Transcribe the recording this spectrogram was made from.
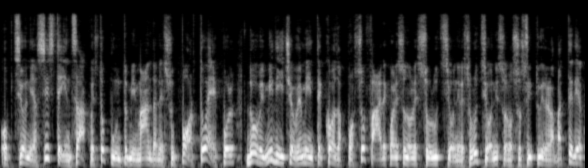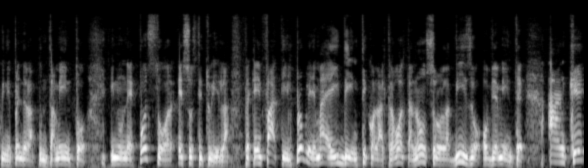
opzioni assistenza, a questo punto mi manda nel supporto Apple dove mi dice ovviamente cosa posso fare, quali sono le soluzioni. Le soluzioni sono sostituire la batteria, quindi prendere l'appuntamento in un Apple Store e sostituirla, perché infatti il problema è identico all'altra volta, non solo l'avviso ovviamente, anche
